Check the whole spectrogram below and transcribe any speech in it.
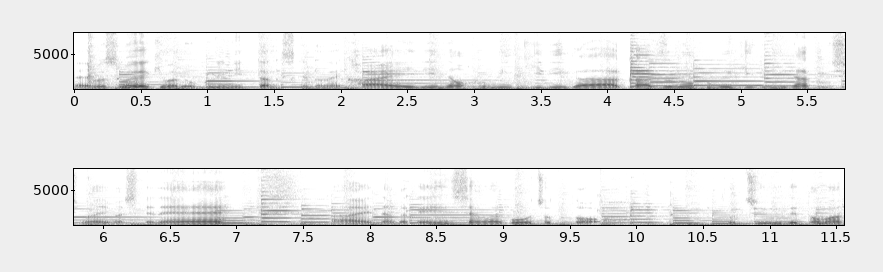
えー、娘を駅まで送りに行ったんですけどね。帰りの踏切が開かずの踏切になってしまいましてね。はいなんか電車がこうちょっと途中で止まっ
